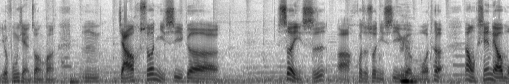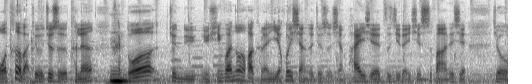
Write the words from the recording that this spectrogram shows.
有风险的状况。嗯，假如说你是一个。摄影师啊，或者说你是一个模特，那我先聊模特吧。就就是可能很多就女女性观众的话，可能也会想着就是想拍一些自己的一些私房啊这些，就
